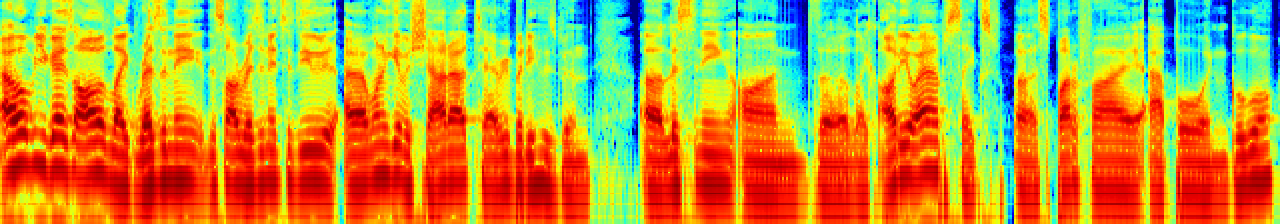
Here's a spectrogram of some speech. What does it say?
I hope you guys all like resonate. This all resonates with you. I want to give a shout out to everybody who's been uh, listening on the like audio apps like uh, Spotify, Apple, and Google.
